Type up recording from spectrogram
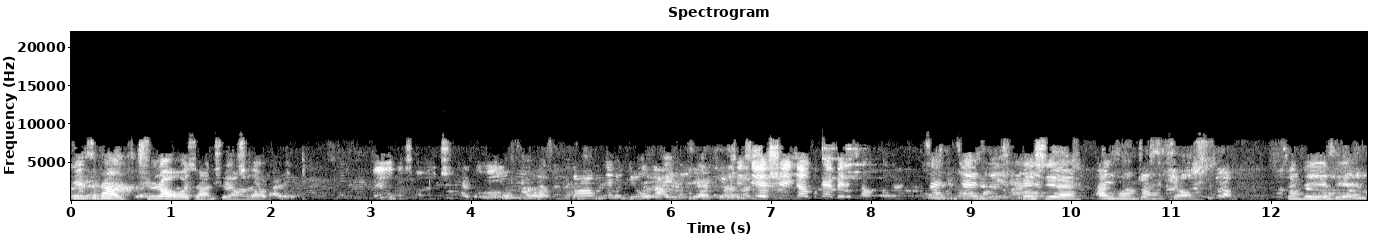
第一次看我吃肉，我喜欢吃羊肉来着。没有不喜欢吃太多了。刚刚那个牛腩，谢谢睡觉不盖被的小狗。谢谢安童中雄送的月饼，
